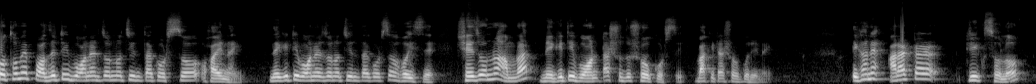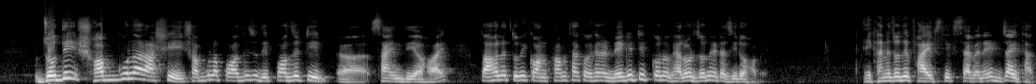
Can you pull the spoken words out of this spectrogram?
প্রথমে পজিটিভ ওয়ানের জন্য চিন্তা করছ, হয় নাই। নেগেটিভ ওয়ানের জন্য চিন্তা করছ হয়েছে সেই জন্য আমরা নেগেটিভ ওয়ানটা শুধু শো করছি, বাকিটা শো করি নাই। এখানে আরেকটা ট্রিক্স হলো, যদি সবগুলা রাশি, সবগুলা পদে যদি পজিটিভ সাইন দিয়ে হয়, তাহলে তুমি কনফার্ম থাকো এখানে নেগেটিভ কোনো ভ্যালুর জন্য এটা জিরো হবে। এখানে যদি ফাইভ সিক্স সেভেন এইট যাই থাক,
